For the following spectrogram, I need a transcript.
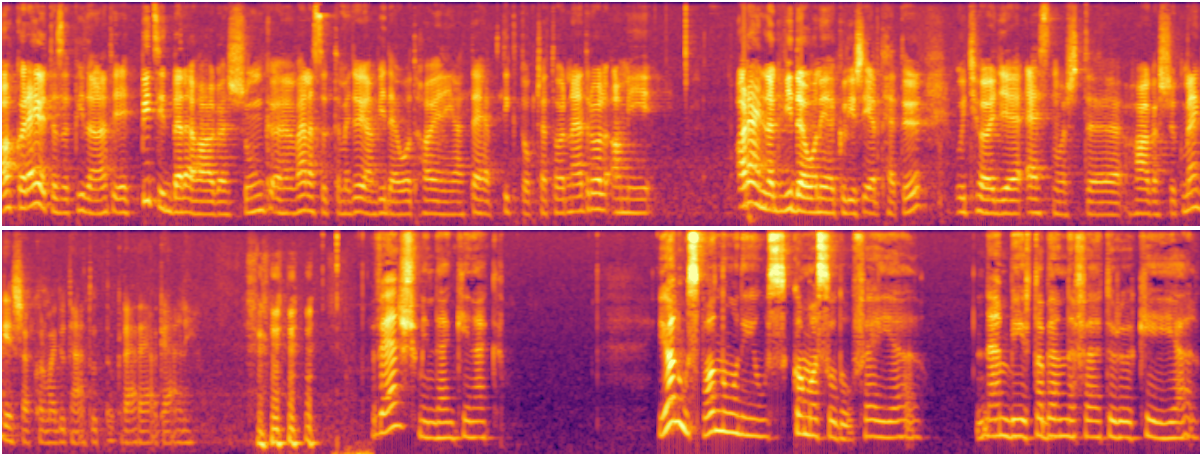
Akkor eljött ez a pillanat, hogy egy picit belehallgassunk. Választottam egy olyan videót hajni a te TikTok csatornádról, ami aránylag videó nélkül is érthető, úgyhogy ezt most hallgassuk meg, és akkor majd utána tudtok rá reagálni. Vers mindenkinek. Janus Pannonius kamaszodó fejjel, nem bírta benne feltörő kéjjel.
